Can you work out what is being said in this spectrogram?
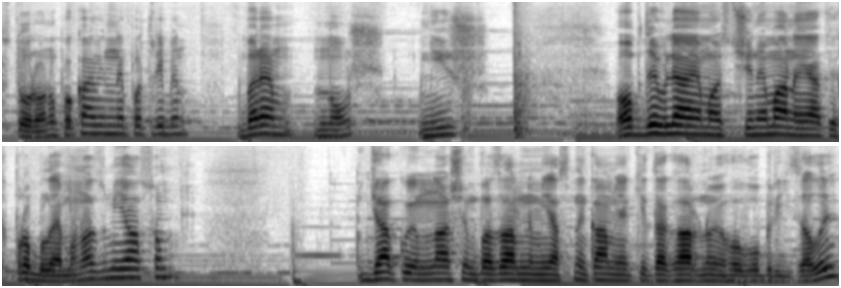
в сторону, поки він не потрібен. Беремо нож, ніж, обдивляємось, чи нема ніяких проблем у нас з м'ясом. Дякуємо нашим базарним м'ясникам, які так гарно його обрізали.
